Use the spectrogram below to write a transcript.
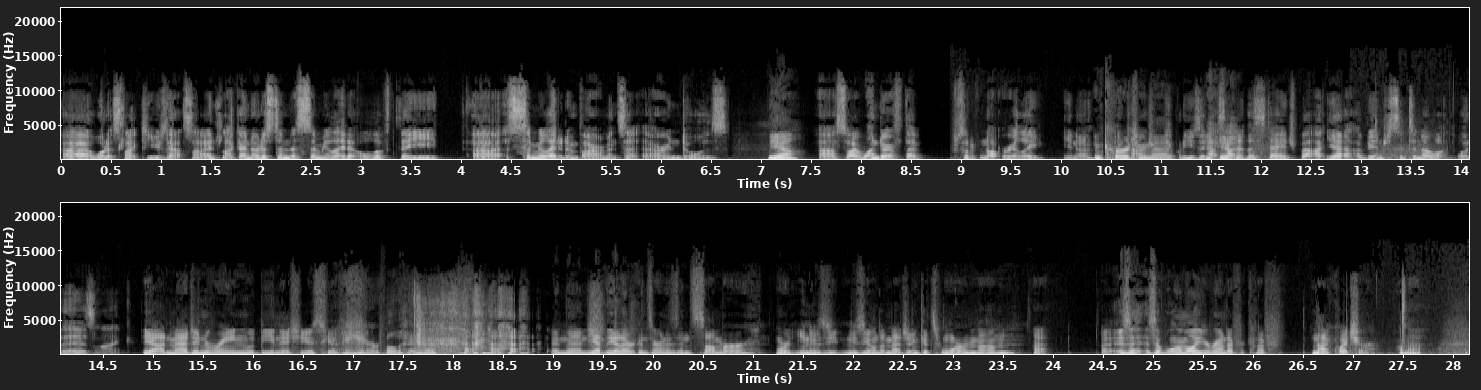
uh, what it's like to use outside. Like I noticed in the simulator, all of the uh, simulated environments are, are indoors. Yeah. Uh, so I wonder if they're sort of not really, you know, Encouraging that? people to use it outside Yeah. at this stage. But uh, yeah, I'd be interested to know what, what it is like. Yeah, I'd imagine rain would be an issue, so you gotta be careful there. and then, yeah, the other concern is in summer, or you know, Z- New Zealand. I imagine it gets warm. Um, uh, is it is it warm all year round? I'm kind of not quite sure on that.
